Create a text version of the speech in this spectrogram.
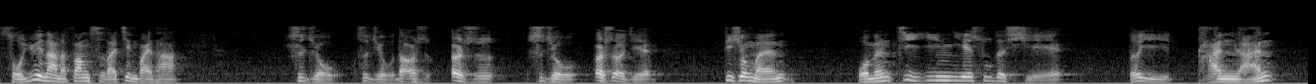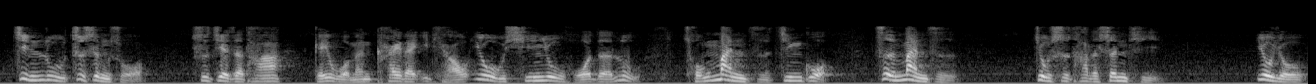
所悦纳的方式来敬拜他。十九十九到二十二十十九二十二节，弟兄们，我们既因耶稣的血得以坦然进入至圣所。是借着他给我们开了一条又新又活的路，从幔子经过，这幔子就是他的身体。又有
